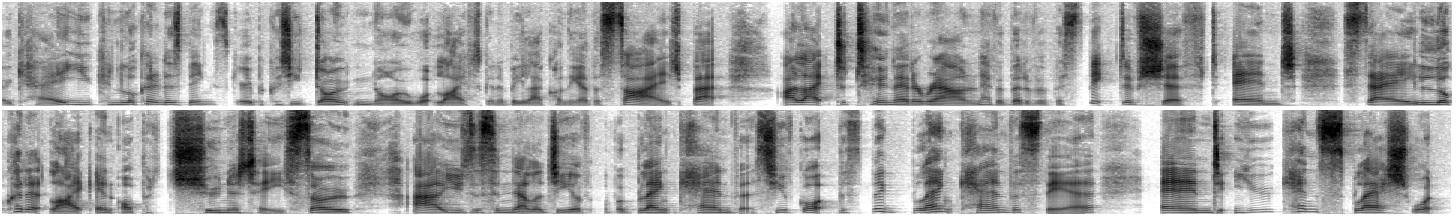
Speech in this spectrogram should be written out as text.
okay? You can look at it as being scary because you don't know what life's going to be like on the other side. But I like to turn that around and have a bit of a perspective shift and say, look at it like an opportunity. So I uh, use this analogy of, of a blank canvas. You've got this big blank canvas there, and you can splash what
